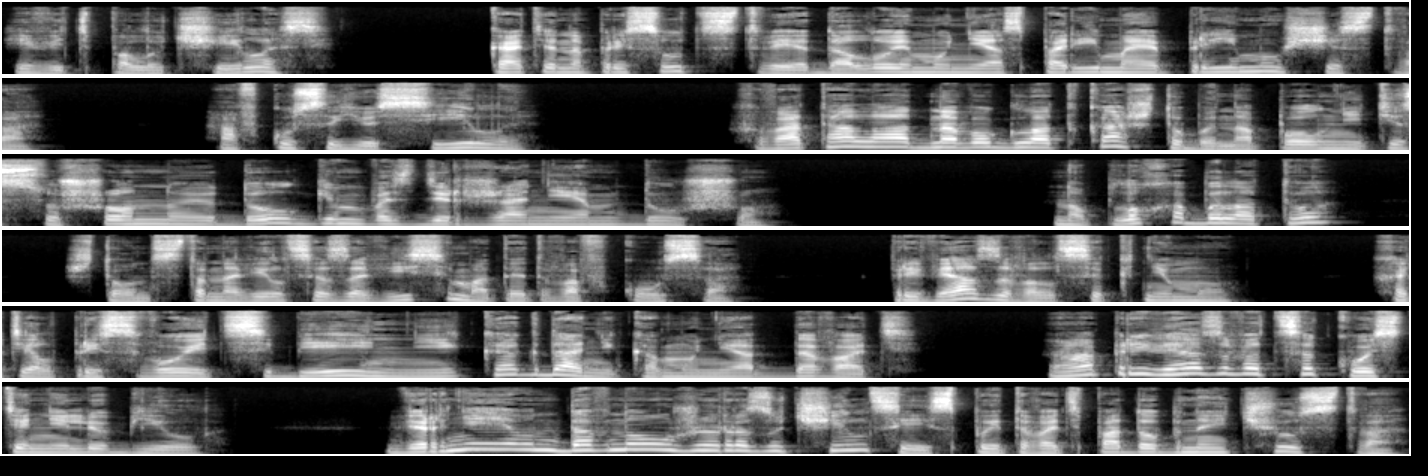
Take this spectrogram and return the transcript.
И ведь получилось. Катя на присутствие дало ему неоспоримое преимущество. А вкус ее силы... Хватало одного глотка, чтобы наполнить иссушенную долгим воздержанием душу. Но плохо было то, что он становился зависим от этого вкуса — Привязывался к нему. Хотел присвоить себе и никогда никому не отдавать. А привязываться Костя не любил. Вернее, он давно уже разучился испытывать подобные чувства.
